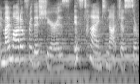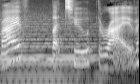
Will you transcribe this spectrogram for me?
And my motto for this year is it's time to not just survive, but to thrive.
